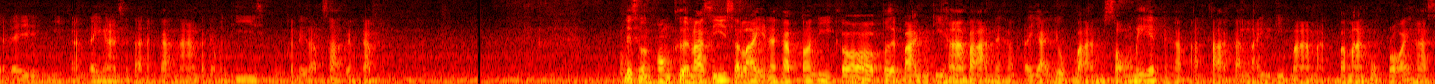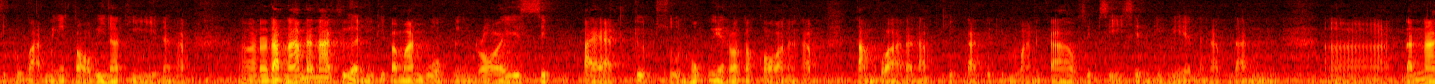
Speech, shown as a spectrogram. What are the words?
จะได้มีการรายงานสถานการณ์น้ำประจำวันที่ 26 กันได้รับทราบกันครับ ในส่วนของเขื่อนราศีสไลด์นะครับ ตอนนี้ก็เปิดบานอยู่ที่ 5 บานนะครับ ระยะยกบาน 2 เมตรนะครับ อัตราการไหลอยู่ที่มาประมาณ 650 ลูกบาศก์เมตรต่อวินาทีนะครับ ระดับน้ำด้านหน้าเขื่อนอยู่ที่ประมาณบวก 118.06 เมตรรตกนะครับ ต่ำกว่าระดับเก็บกักอยู่ที่ประมาณ 94 เซนติเมตรนะครับด้าน ด้านหน้า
